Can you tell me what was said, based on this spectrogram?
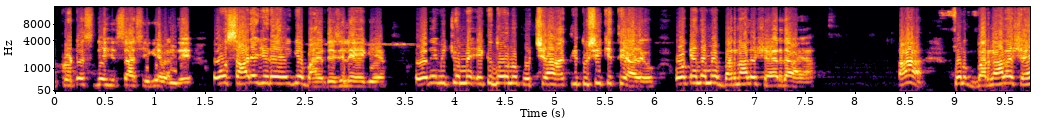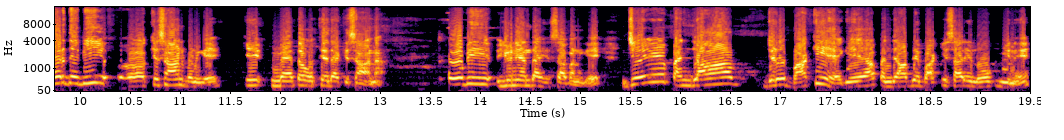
ਪ੍ਰੋਟੈਸਟ ਦੇ ਹਿੱਸਾ ਸੀਗੇ ਬੰਦੇ, ਉਹ ਸਾਰੇ ਜਿਹੜੇ ਹੈਗੇ ਬਾਹਰ ਦੇ ਜ਼ਿਲ੍ਹੇ ਹੈਗੇ ਆ। ਉਹਦੇ ਵਿੱਚੋਂ ਮੈਂ ਇੱਕ ਦੋ ਨੂੰ ਪੁੱਛਿਆ ਕਿ ਤੁਸੀਂ ਕਿੱਥੇ ਆਏ ਹੋ? ਉਹ ਕਹਿੰਦਾ ਮੈਂ ਬਰਨਾਲੇ ਸ਼ਹਿਰ ਦਾ ਆਇਆ। ਹਾਂ, ਹੁਣ ਬਰਨਾਲਾ ਸ਼ਹਿਰ ਦੇ ਵੀ ਕਿਸਾਨ ਬਣ ਗਏ ਕਿ ਮੈਂ ਤਾਂ ਉੱਥੇ ਦਾ ਕਿਸਾਨ ਆ ਉਹ ਵੀ ਯੂਨੀਅਨ ਦਾ ਹਿੱਸਾ ਬਣ ਗਏ। ਜੇ ਪੰਜਾਬ ਜਿਹੜੇ ਬਾਕੀ ਹੈਗੇ ਆ, ਪੰਜਾਬ ਦੇ ਬਾਕੀ ਸਾਰੇ ਲੋਕ ਵੀ ਨੇ,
